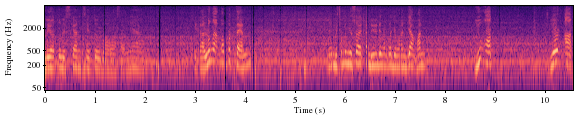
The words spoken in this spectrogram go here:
beliau tuliskan di situ bahwasannya jika lu nggak kompeten yang bisa menyesuaikan diri dengan perkembangan zaman, you out, you're out,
